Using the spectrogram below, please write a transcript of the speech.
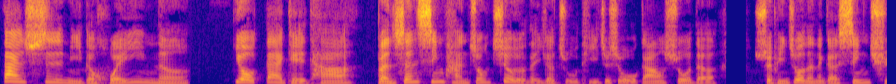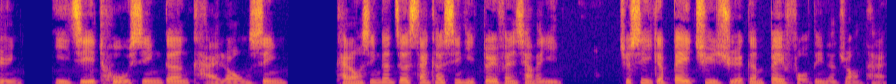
但是你的回应呢，又带给他本身星盘中就有的一个主题，就是我刚刚说的水瓶座的那个星群，以及土星跟凯龙星，凯龙星跟这三颗星体对分相的意。就是一个被拒绝跟被否定的状态，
